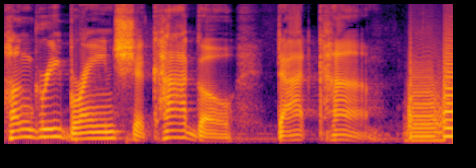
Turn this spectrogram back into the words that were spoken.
hungrybrainchicago.com.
